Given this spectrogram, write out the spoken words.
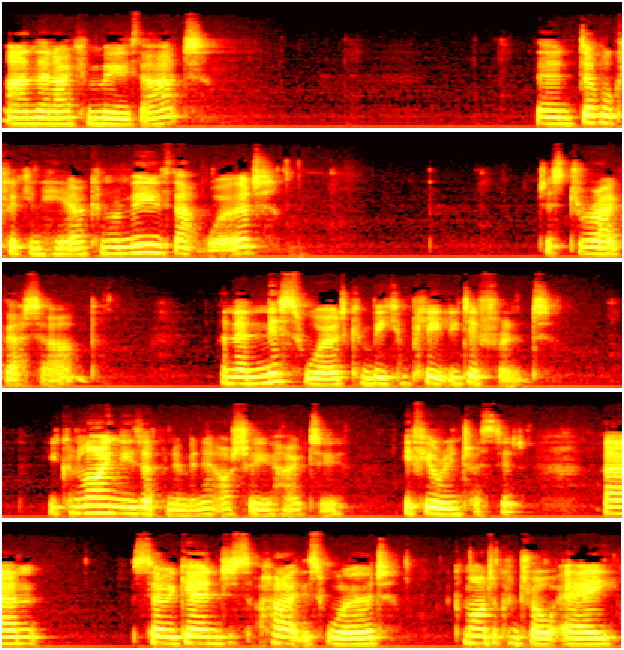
and then I can move that then double click in here I can remove that word just drag that up and then this word can be completely different. You can line these up in a minute, I'll show you how to if you're interested. Um, so again, just highlight this word, Command or Control A,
